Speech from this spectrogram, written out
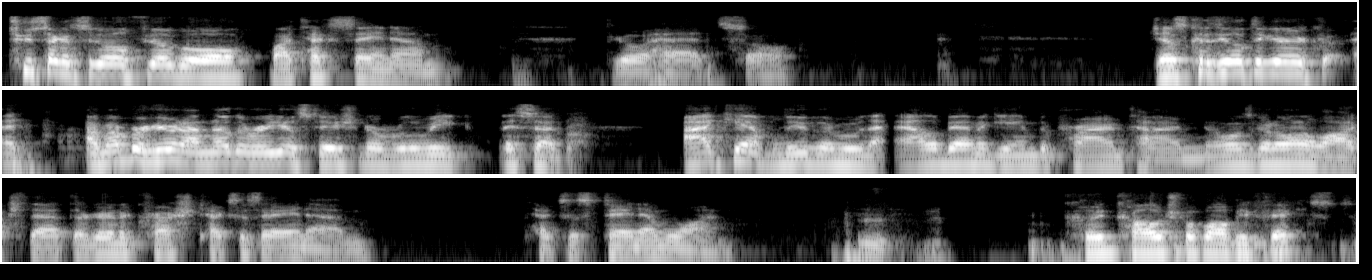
two seconds to go field goal by Texas A&M to go ahead. So just because you look together, I remember hearing on another radio station over the week, they said, I can't believe they're moving the Alabama game to prime time. No one's going to want to watch that. They're going to crush Texas A&M. Texas A&M won. Hmm. Could college football be fixed?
